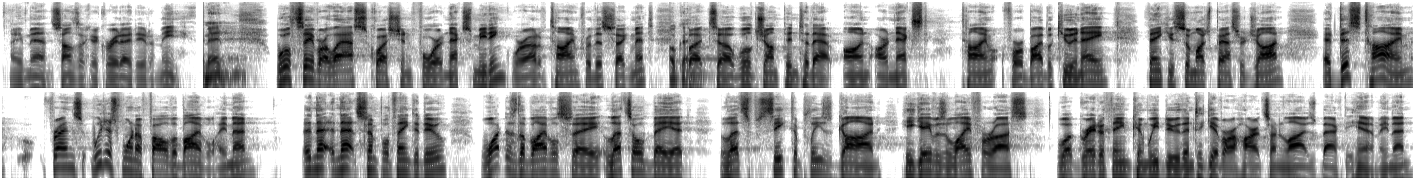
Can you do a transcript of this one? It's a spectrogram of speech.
Amen. Sounds like a great idea to me. Amen. We'll save our last question for next meeting. We're out of time for this segment, okay. but uh, we'll jump into that on our next time for Bible Q&A. Thank you so much, Pastor John. At this time, friends, we just want to follow the Bible. Amen. Isn't that, isn't that simple thing to do? What does the Bible say? Let's obey it. Let's seek to please God. He gave his life for us. What greater thing can we do than to give our hearts and lives back to him? Amen.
